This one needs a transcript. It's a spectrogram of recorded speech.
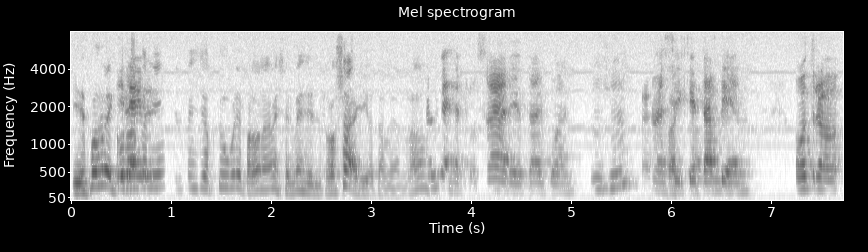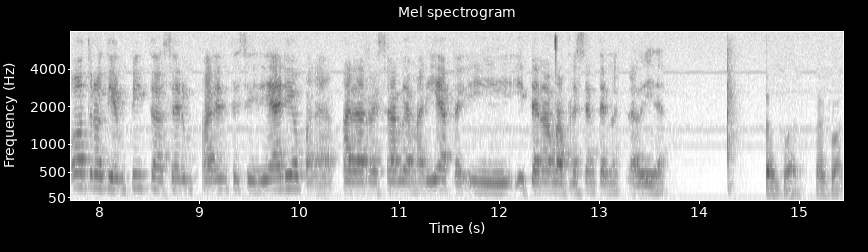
Y después recordar también el mes de octubre, perdóname, es el mes del Rosario también, ¿no? El mes del Rosario, tal cual. Así que también otro, otro tiempito hacer un paréntesis diario para, para rezarle a María y, y tenerla presente en nuestra vida. Tal cual, tal cual.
